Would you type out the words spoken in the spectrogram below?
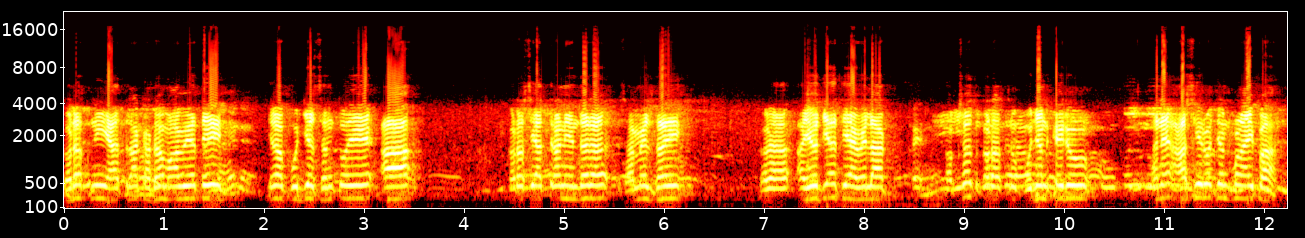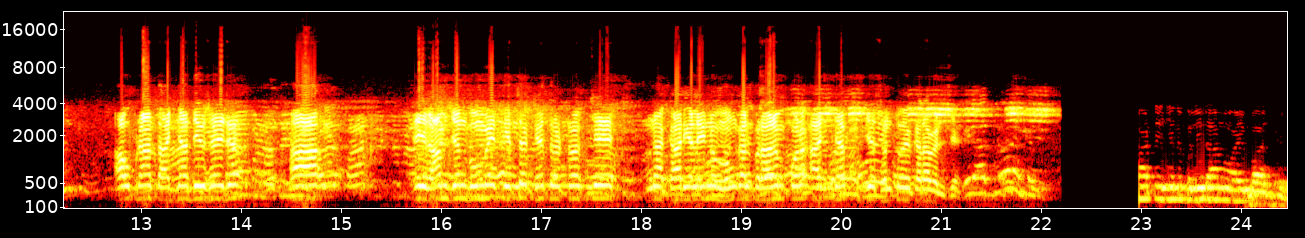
કળશની યાત્રા કાઢવામાં આવી હતી. જેમાં પૂજ્ય સંતોએ આ કળશ યાત્રાની અંદર સામેલ થઈ અયોધ્યાથી આવેલા અક્ષત કળશનું પૂજન કર્યું અને આશીર્વચન પણ આપ્યા. આ ઉપરાંત આજના દિવસે આ શ્રી રામ જન્મભૂમિ તીર્થ ક્ષેત્ર ટ્રસ્ટ છે ના કાર્યાલયનો મંગલ પ્રારંભ પણ આજના પૂજ્ય સંતોએ કરાવેલ છે. માટે જેને બલિદાનો આપ્યા છે.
